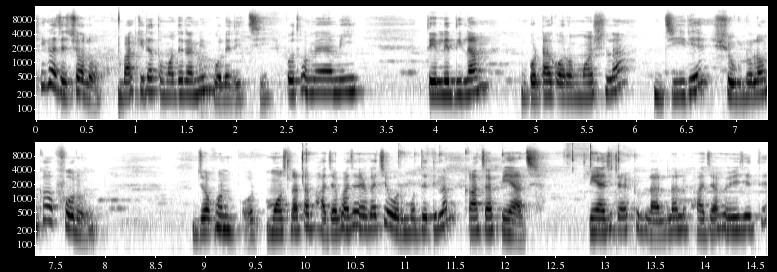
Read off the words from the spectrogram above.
ঠিক আছে, চলো, বাকিটা তোমাদের আমি বলে দিচ্ছি। প্রথমে আমি তেলে দিলাম গোটা গরম মশলা, জিরে, শুকনো লঙ্কা, ফোড়ন। যখন মশলাটা ভাজা ভাজা হয়ে গেছে, ওর মধ্যে দিলাম কাঁচা পেঁয়াজ। পেঁয়াজটা একটু লাল লাল ভাজা হয়ে যেতে,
